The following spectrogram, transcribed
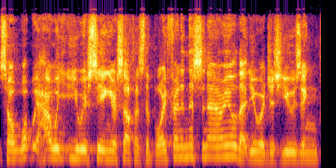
so what? How were you, you were seeing yourself as the boyfriend in this scenario? That you were just using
